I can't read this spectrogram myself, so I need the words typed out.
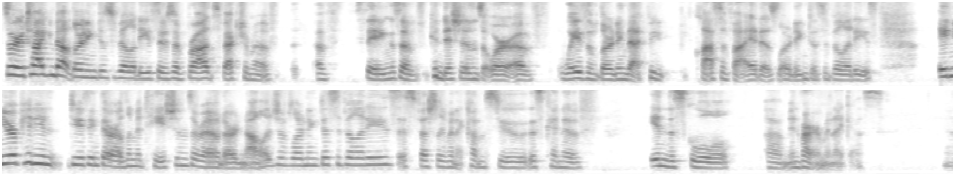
So we're talking about learning disabilities. There's a broad spectrum of, of things, of conditions, or of ways of learning that can be classified as learning disabilities in your opinion, do you think there are limitations around our knowledge of learning disabilities, especially when it comes to this kind of in the school um, environment? I guess. Yeah.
